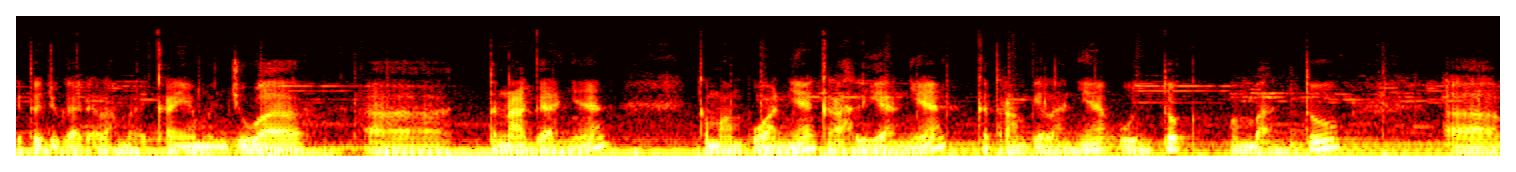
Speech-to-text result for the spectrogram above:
itu juga adalah mereka yang menjual uh, tenaganya, kemampuannya, keahliannya, keterampilannya untuk membantu uh,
